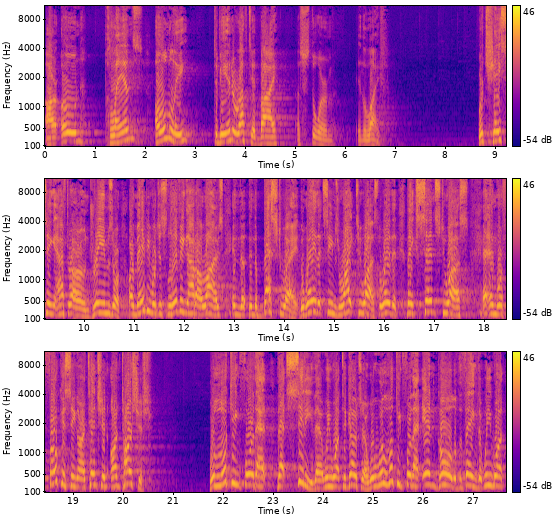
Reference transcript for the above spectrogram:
our own plans only to be interrupted by a storm in the life? We're chasing after our own dreams, or, or maybe we're just living out our lives in the, in the best way, the way that seems right to us, the way that makes sense to us, and, and we're focusing our attention on Tarshish. We're looking for that, that city that we want to go to. We're, we're looking for that end goal of the thing that we want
